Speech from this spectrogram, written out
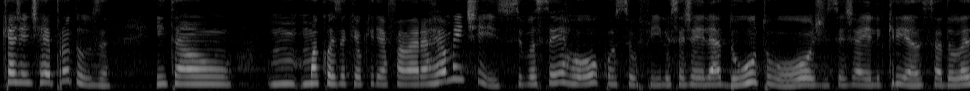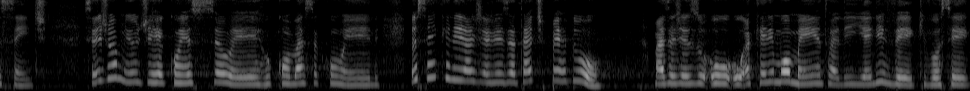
que a gente reproduza. Então, uma coisa que eu queria falar era realmente isso. Se você errou com seu filho, seja ele adulto hoje, seja ele criança, adolescente, seja humilde, reconheça o seu erro, conversa com ele. Eu sei que ele às vezes até te perdoou, mas às vezes o, o, aquele momento ali, ele vê que você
